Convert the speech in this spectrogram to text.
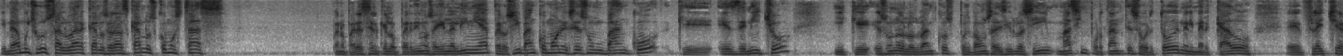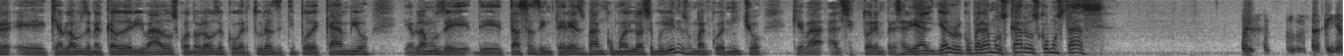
y me da mucho gusto saludar a Carlos Hernández. Carlos, ¿cómo estás? Bueno, parece ser que lo perdimos ahí en la línea, pero sí, Banco Monex es un banco que es de nicho y que es uno de los bancos, pues vamos a decirlo así, más importantes, sobre todo en el mercado eh, Fletcher, eh, que hablamos de mercado de derivados, cuando hablamos de coberturas de tipo de cambio y hablamos de, de tasas de interés, Banco Monex lo hace muy bien, es un banco de nicho que va al sector empresarial. Ya lo recuperamos, Carlos, ¿cómo estás? Pues, ya,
